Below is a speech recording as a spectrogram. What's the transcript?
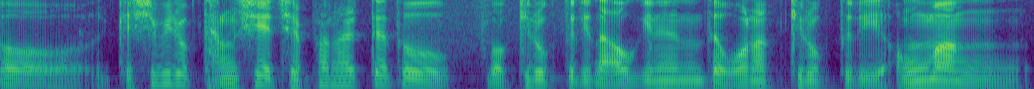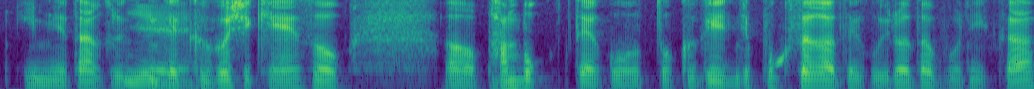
어, 이렇게 11.6 당시에 재판할 때도 뭐 기록들이 나오긴 했는데 워낙 기록들이 엉망입니다. 그런데 예. 그것이 계속 어, 반복되고 또 그게 이제 복사가 되고 이러다 보니까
